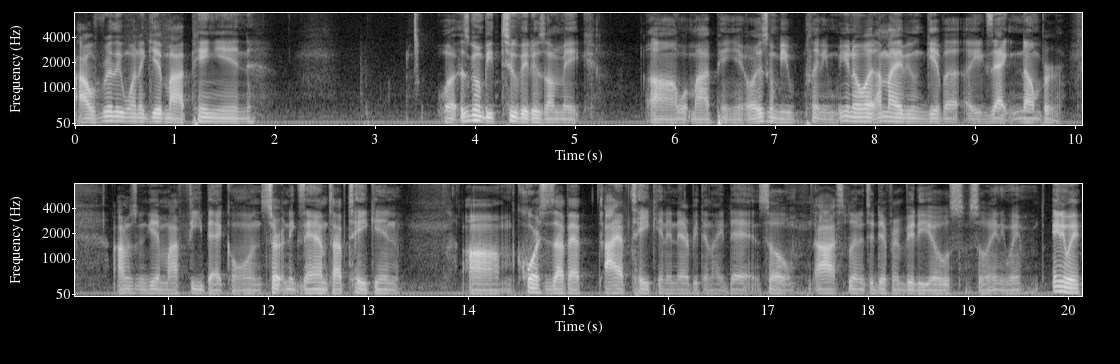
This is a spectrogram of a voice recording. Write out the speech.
I really want to give my opinion. Well, it's gonna be two videos I'll make uh, with my opinion, or it's gonna be plenty. You know what? I'm not even gonna give a, a exact number. I'm just gonna give my feedback on certain exams I've taken, um, courses I've have, I have taken, and everything like that. So I split into different videos. So anyway, anyway,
